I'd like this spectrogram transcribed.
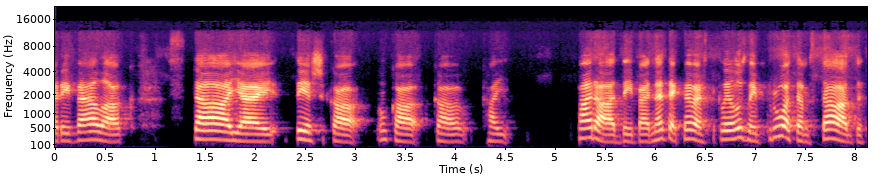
arī vēlāk stājai tieši kā, nu, kā, kā, kā parādībai netiek pievērsta tik liela uzmanība. Protams, tādas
